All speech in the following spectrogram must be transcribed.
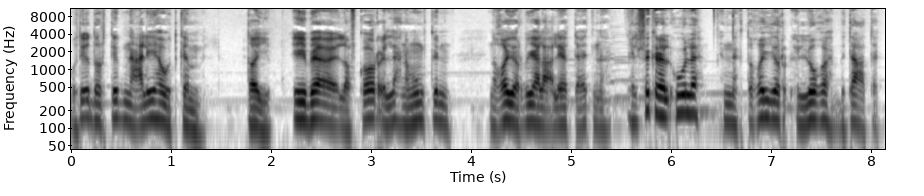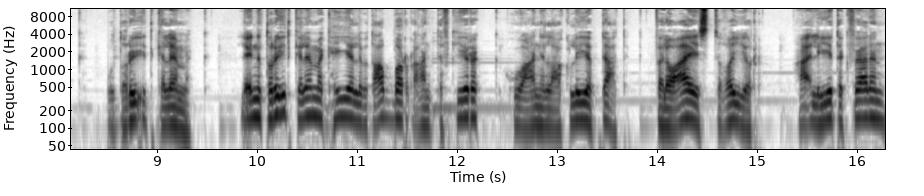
وتقدر تبني عليها وتكمل. طيب إيه بقى الأفكار اللي إحنا ممكن نغير بيها العقلية بتاعتنا؟ الفكرة الأولى إنك تغير اللغة بتاعتك وطريقة كلامك لأن طريقة كلامك هي اللي بتعبر عن تفكيرك وعن العقلية بتاعتك. فلو عايز تغير عقليتك فعلا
